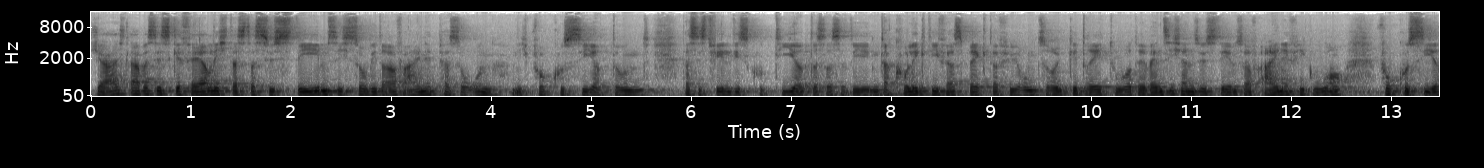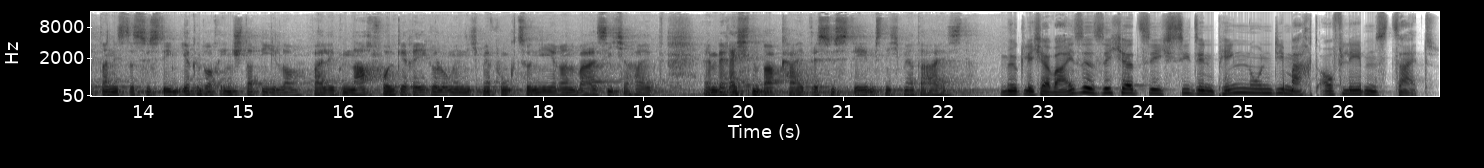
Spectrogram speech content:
Ja, ich glaube, es ist gefährlich, dass das System sich so wieder auf eine Person nicht fokussiert und das ist viel diskutiert, dass also die, der kollektive Aspekt der Führung zurückgedreht wurde. Wenn sich ein System so auf eine Figur fokussiert, dann ist das System irgendwo auch instabiler, weil eben Nachfolgeregelungen nicht mehr funktionieren, weil Sicherheit, ähm, Berechenbarkeit des Systems nicht mehr da ist. Möglicherweise sichert sich Xi Jinping nun die Macht auf Lebenszeit.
